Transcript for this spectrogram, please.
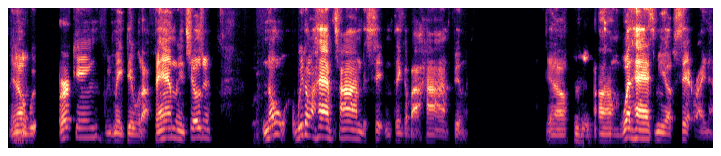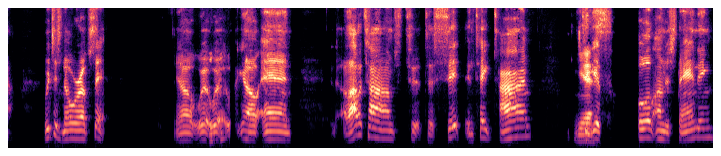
You know, mm-hmm. Working, we may deal with our family and children. No, we don't have time to sit and think about how I'm feeling. You know, mm-hmm. um, what has me upset right now? We just know we're upset. You know, we're, mm-hmm. we're, you know, and a lot of times to to sit and take time yes. to get full understanding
